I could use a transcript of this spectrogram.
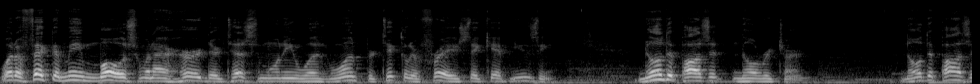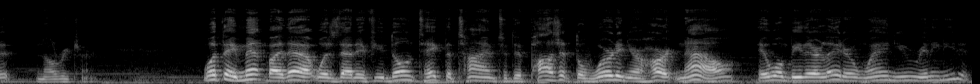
What affected me most when I heard their testimony was one particular phrase they kept using no deposit, no return. No deposit, no return. What they meant by that was that if you don't take the time to deposit the word in your heart now, it won't be there later when you really need it.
